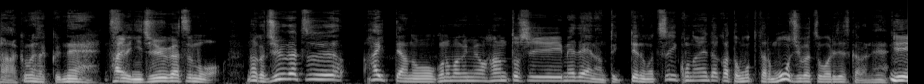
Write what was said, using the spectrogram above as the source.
さあ、熊崎くんね、つはいいに10月も、なんか10月入って、あの、この番組も半年目でなんて言ってるのが、ついこの間かと思ってたら、もう10月終わりですからね。いえい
